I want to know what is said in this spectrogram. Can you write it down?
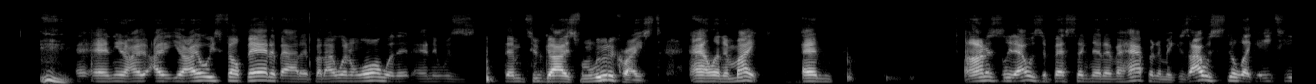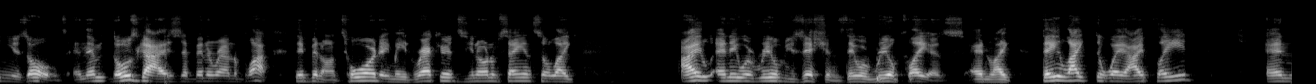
and, and, you know, I, I, you know, I always felt bad about it, but I went along with it, and it was them two guys from Ludichrist, Alan and Mike, and honestly, that was the best thing that ever happened to me because I was still like 18 years old, and then those guys have been around the block. They've been on tour, they made records. You know what I'm saying? So like, I and they were real musicians. They were real players, and like they liked the way I played, and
